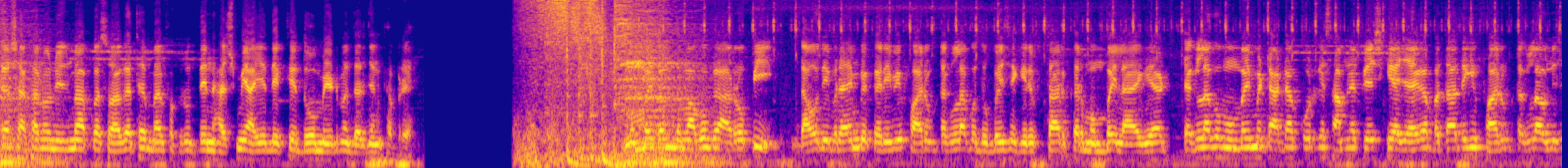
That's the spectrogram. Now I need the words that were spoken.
नमस्कार शाखा न्यूज़ में आपका स्वागत है। मैं फकरुद्दीन हाशमी। आइए देखते हैं दो मिनट में दर्जन खबरें। मुंबई बम धमाकों के आरोपी दाऊद इब्राहिम के करीबी फारूक टकला को दुबई से गिरफ़्तार कर मुंबई लाया गया। टकला को मुंबई में टाटा कोर्ट के सामने पेश किया जाएगा। बता दें कि फारूक टकला उन्नीस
